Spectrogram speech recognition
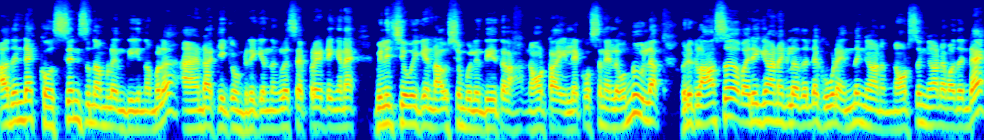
അതിന്റെ ക്വസ്റ്റ്യൻസ് നമ്മൾ എന്ത് ചെയ്യും? നമ്മൾ ആൻഡ് ആക്കിക്കൊണ്ടിരിക്കും നിങ്ങൾ സെപ്പറേറ്റ് ഇങ്ങനെ വിളിച്ചു ചോദിക്കേണ്ട ആവശ്യം പോലും എന്ത് ചെയ്യത്തില്ല. നോട്ടായില്ലേ ക്വസ്റ്റൻ അല്ല? ഒന്നുമില്ല. ഒരു ക്ലാസ് വരികയാണെങ്കിൽ അതിന്റെ കൂടെ എന്തും കാണും. നോട്ട്സും കാണും. അതിന്റെ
